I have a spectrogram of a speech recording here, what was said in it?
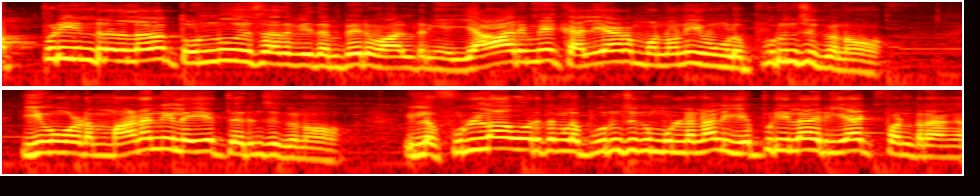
அப்படின்றதுல தான் தொண்ணூறு சதவீதம் பேர் வாழ்கிறீங்க யாருமே கல்யாணம் பண்ணோன்னு இவங்களை புரிஞ்சுக்கணும். இவங்களோட மனநிலையை தெரிஞ்சுக்கணும். இல்லை ஃபுல்லாக ஒருத்தங்களை புரிஞ்சுக்க முடியலனால எப்படிலாம் ரியாக்ட் பண்ணுறாங்க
